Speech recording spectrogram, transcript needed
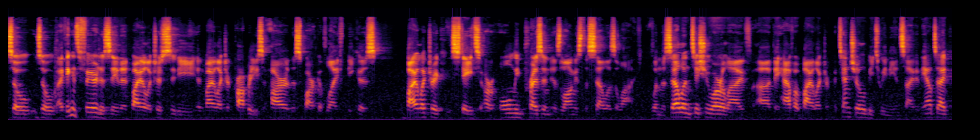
so so I think it's fair to say that bioelectricity and bioelectric properties are the spark of life because bioelectric states are only present as long as the cell is alive when the cell and tissue are alive, uh, they have a bioelectric potential between the inside and the outside,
